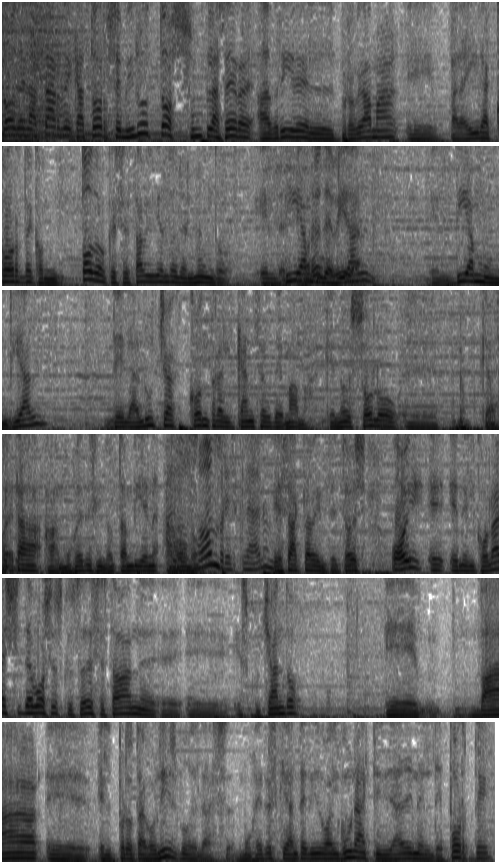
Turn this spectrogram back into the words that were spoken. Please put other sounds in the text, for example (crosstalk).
2 de la tarde, 14 minutos. Un placer abrir el programa eh, para ir acorde con todo lo que se está viviendo en el mundo. El Día Testimonios de vida. Mundial, el Día Mundial de la lucha contra el cáncer de mama, que no es solo eh, que afecta a mujeres, sino también a, A los hombres. hombres, claro. Exactamente. Entonces, hoy eh, en el collage de voces que ustedes estaban eh, eh, escuchando, eh, va eh, el protagonismo de las mujeres que han tenido alguna actividad en el deporte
